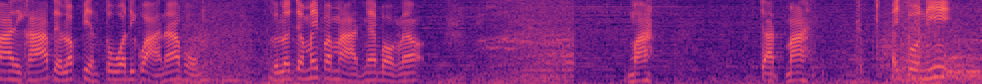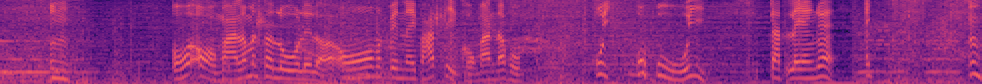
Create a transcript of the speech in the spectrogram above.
มาดิครับ เดี๋ยวเราเปลี่ยนตัวดีกว่านะครับผม คือเราจะไม่ประมาทไงบอกแล้ว มา จัดมา ไอตัวนี้ อืมโอ้ออกมาแล้วมันสโลว์เลยเหรออ๋อมันเป็นในพาสซีฟของมันนะผม อุ้ยโอ้โหกัดแรงด้วยไออืม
